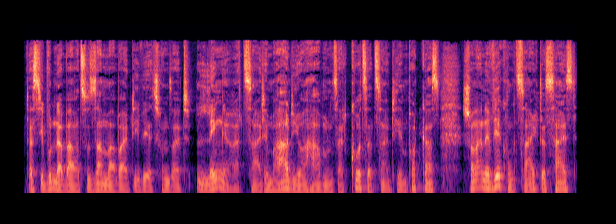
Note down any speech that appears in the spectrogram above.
dass die wunderbare Zusammenarbeit, die wir jetzt schon seit längerer Zeit im Radio haben und seit kurzer Zeit hier im Podcast, schon eine Wirkung zeigt. Das heißt,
